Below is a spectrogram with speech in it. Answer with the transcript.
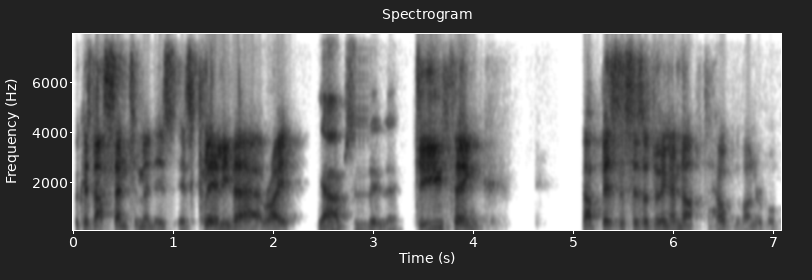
because that sentiment is is clearly there, right? Yeah, absolutely. Do you think that businesses are doing enough to help the vulnerable?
